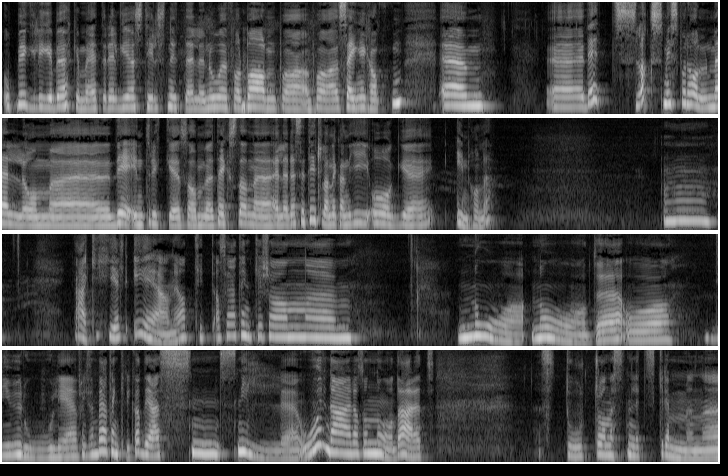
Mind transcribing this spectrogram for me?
oppbyggelige bøker med et religiøst tilsnitt eller noe for barn på, på sengekanten. Um, det er et slags misforhold mellom det inntrykket som tekstene, eller disse titlene kan gi, og innholdet. Mm, jeg er ikke helt enig at. Altså, jeg tenker sånn um, nå, Nåde og de urolige, f.eks. Jeg tenker ikke at det er snille ord. Det er, altså, nåde er et stort og nesten litt skremmende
